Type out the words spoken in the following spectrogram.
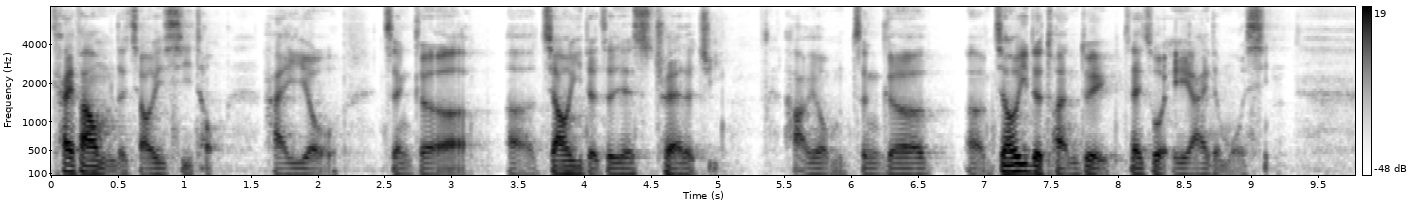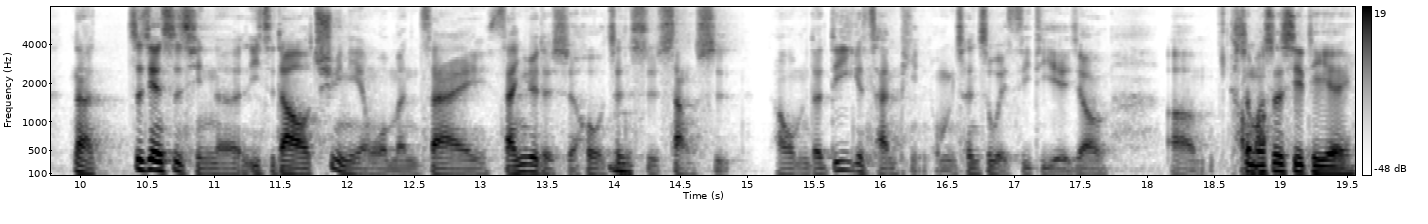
开发我们的交易系统，还有整个呃交易的这些 strategy，还有整个呃交易的团队在做 AI 的模型。那这件事情呢，一直到去年我们在三月的时候正式上市，然后我们的第一个产品，我们称之为 CTA，叫呃，什么是 CTA？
